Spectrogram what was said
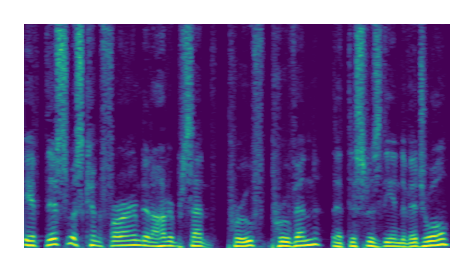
If this was confirmed and 100% proof proven that this was the individual,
